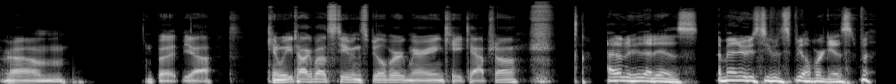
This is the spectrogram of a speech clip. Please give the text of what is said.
Um, but yeah, can we talk about Steven Spielberg marrying Kate Capshaw? I don't know who that is. I mean, I know who Steven Spielberg is, but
